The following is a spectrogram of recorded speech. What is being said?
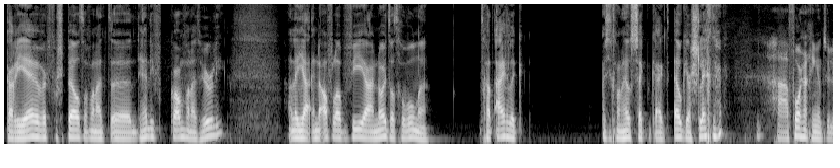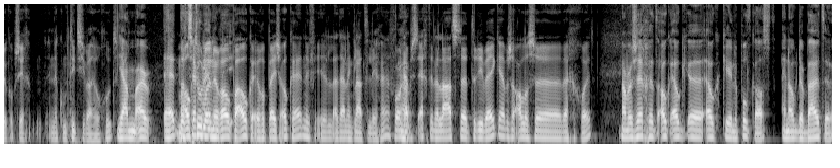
carrière werd voorspeld. Vanuit, eh, die kwam vanuit Hurley. Alleen ja, in de afgelopen vier jaar nooit wat gewonnen. Het gaat eigenlijk, als je het gewoon heel sec bekijkt, elk jaar slechter. Ja, vorig jaar ging het natuurlijk op zich in de competitie wel heel goed. Ja, maar, hè, Maar dat ook toen we- in Europa ook, Europees ook, hè, en uiteindelijk laten liggen. hè. Vorig hebben ze het echt in de laatste drie weken hebben ze alles eh, weggegooid. Maar we zeggen het ook elke, eh, elke keer in de podcast en ook daarbuiten.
